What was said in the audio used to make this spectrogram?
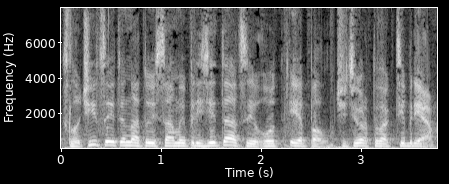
Случится это на той самой презентации от Apple 4 октября.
